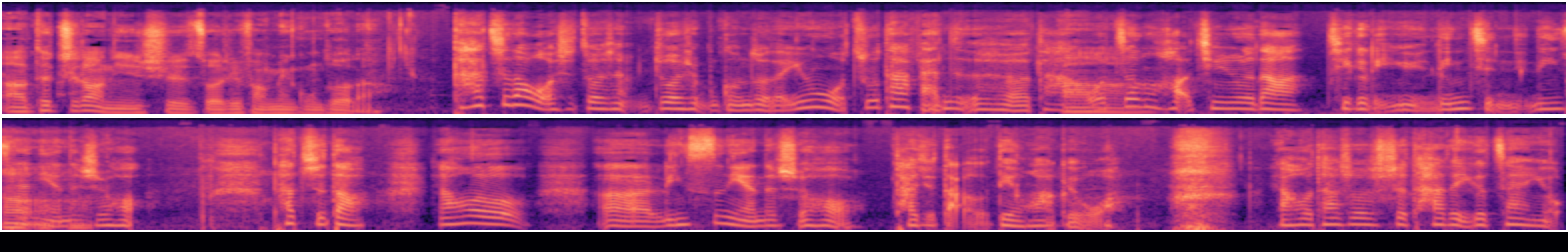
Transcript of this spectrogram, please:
啊，他知道您是做这方面工作的。他知道我是做什么做什么工作的，因为我租他房子的时候，他、啊。我正好进入到这个领域，零几零三年的时候，他知道，然后呃零四年的时候，他就打了个电话给我，然后他说是他的一个战友，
